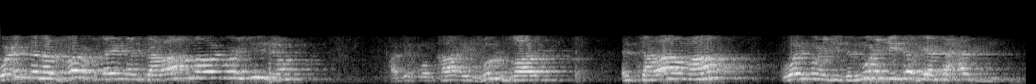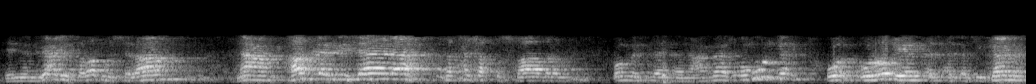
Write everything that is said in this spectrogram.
وعندنا الفرق بين الكرامة والمعجزة قد يقول قائل الفرق الكرامة والمعجزة المعجزة فيها تحدي لأن النبي عليه الصلاة والسلام نعم قبل الرسالة فتح شق الصادر ومثل نعمات أمور كان والرؤية التي كانت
